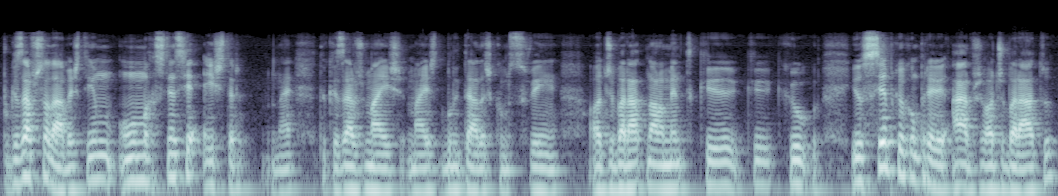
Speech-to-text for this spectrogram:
Porque as árvores saudáveis têm uma resistência extra é? do que as árvores mais, mais debilitadas, como se vê ao desbarato. Normalmente, que, que, que eu, eu, sempre que eu comprei árvores ao desbarato,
